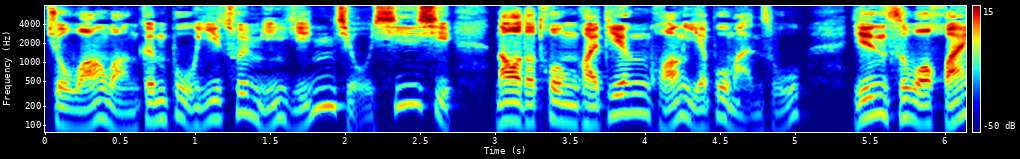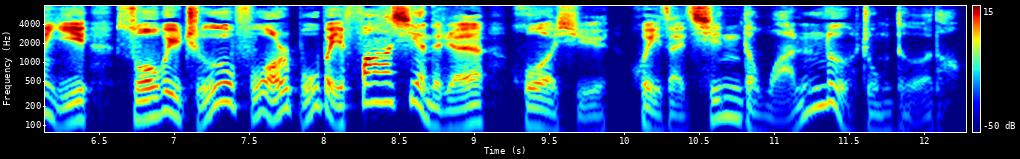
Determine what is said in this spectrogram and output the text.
就往往跟布衣村民饮酒嬉戏，闹得痛快癫狂也不满足。因此，我怀疑所谓蛰伏而不被发现的人，或许会在亲的玩乐中得到。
